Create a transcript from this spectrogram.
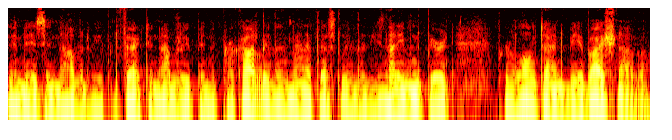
than it is in Navadvip. In fact, in Navadvip, in the Prakat lila, the manifest lila, he's not even appeared for a long time to be a Vaishnava.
